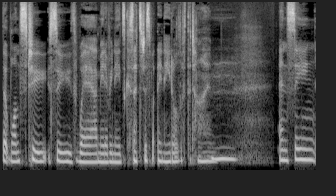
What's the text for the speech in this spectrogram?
that wants to soothe, wear, meet every needs, because that's just what they need all of the time. Mm. And seeing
